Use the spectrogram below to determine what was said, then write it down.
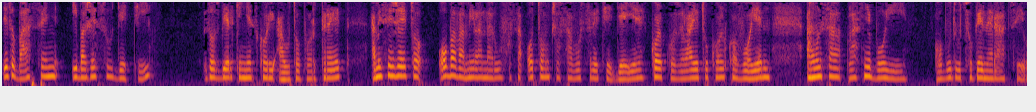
Je to báseň, iba že sú deti, zo zbierky Neskorý autoportrét a myslím, že je to obava Milana Rúfusa o tom, čo sa vo svete deje, koľko zla je tu, koľko vojen a on sa vlastne bojí o budúcu generáciu.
